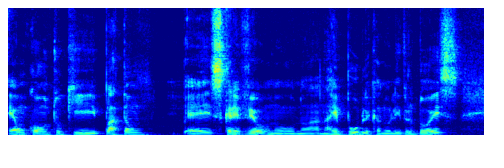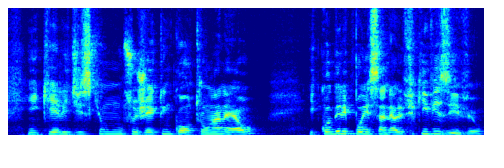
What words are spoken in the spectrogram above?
É um conto que Platão é, escreveu no, na, na, República, no livro 2, em que ele diz que um sujeito encontra um anel e quando ele põe esse anel ele fica invisível.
